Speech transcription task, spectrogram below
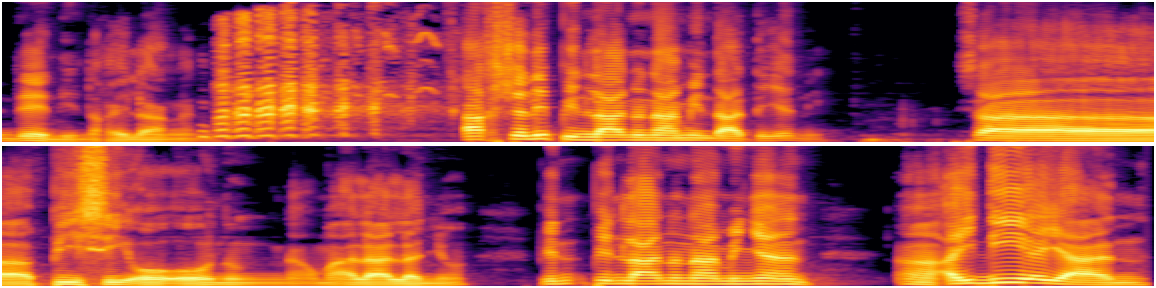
hindi, hindi na kailangan. Actually, pinlano namin dati yan eh. Sa PCOO, nung maalala nyo. Pin, pinlano namin yan. Uh, idea yan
